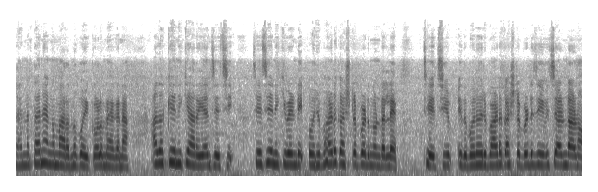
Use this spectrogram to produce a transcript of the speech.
തന്നെ തന്നെ അങ്ങ് മറന്നു പോയിക്കോളും മേഘന. അതൊക്കെ എനിക്കറിയാം ചേച്ചി. ചേച്ചി എനിക്ക് വേണ്ടി ഒരുപാട് കഷ്ടപ്പെടുന്നുണ്ടല്ലേ? ചേച്ചിയും ഇതുപോലെ ഒരുപാട് കഷ്ടപ്പെട്ട് ജീവിച്ചുകൊണ്ടാണോ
